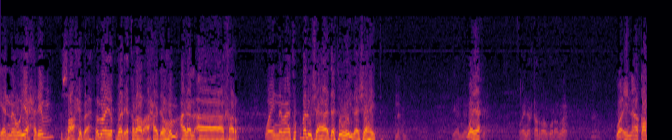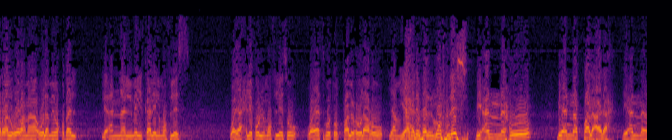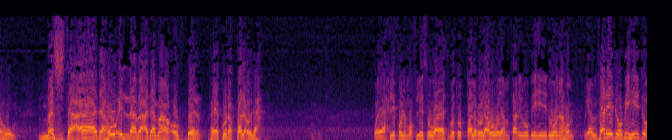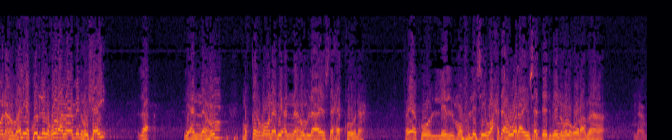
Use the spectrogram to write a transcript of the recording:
لأنه يحرم صاحبه فما يقبل إقرار أحدهم على الآخر وإنما تقبل شهادته إذا شهد. نعم. وي... وإن أقر الغرماء؟ وإن أقر الغرماء لم يقبل لأن الملك للمفلس ويحلف المفلس ويثبت الطلع له يحلف المفلس بأنه بأن الطلع له لأنه ما استعاده إلا بعدما أبر فيكون الطلع له. ويحلف المفلس ويثبت الطلع له ينفرد به دونهم. ينفرد به دونهم. هل يكون للغرماء منه شيء؟ لا. لأنهم مقرون بأنهم لا يستحقونه. فيكون للمفلس وحده ولا يسدد منه الغرماء. نعم.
